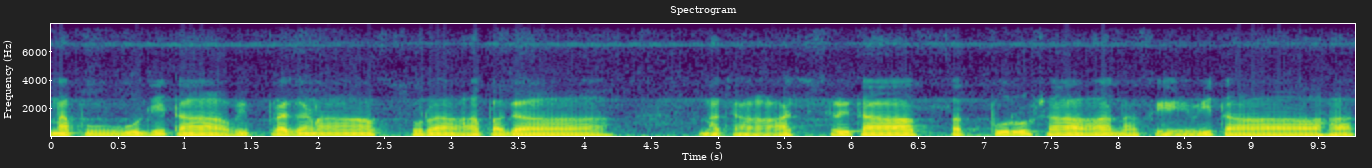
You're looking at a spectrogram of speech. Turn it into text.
न पूजिता विप्रगणाः सुरापगा न चाश्रिताः सत्पुरुषा न सेविताः।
